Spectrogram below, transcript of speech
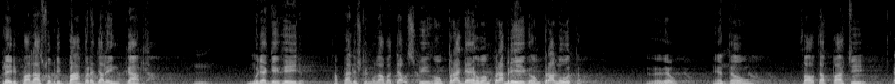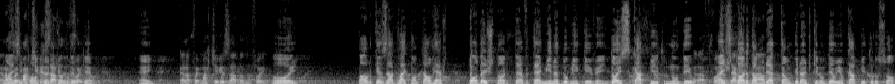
para ele falar sobre Bárbara de Alencar. Hum. Mulher guerreira. Rapaz, ela estimulava até os filhos. Vamos para a guerra, vamos para a briga, vamos para a luta. Entendeu? Então, uhum. falta a parte ela mais importante que não, não deu foi, tempo. Hein? Ela foi martirizada, não foi? Foi. Paulo Quezado vai contar o resto toda a história. Termina domingo que vem. Dois capítulos, não deu. A história da mulher é tão grande que não deu em um capítulo só.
